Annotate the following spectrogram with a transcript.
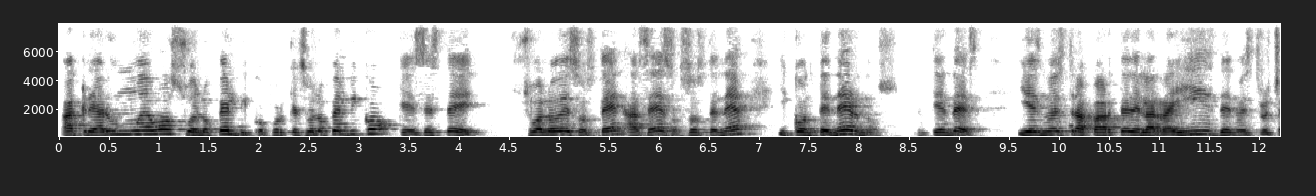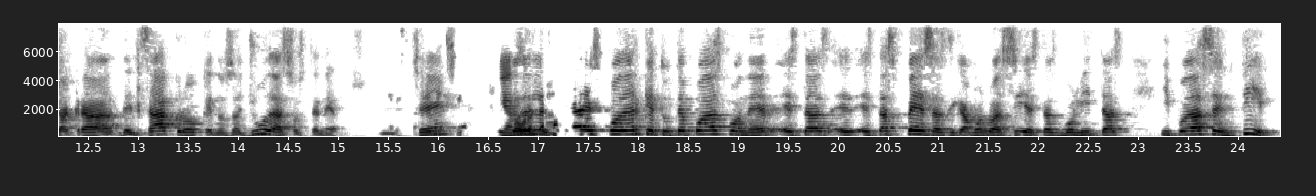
a crear un nuevo suelo pélvico, porque el suelo pélvico, que es este suelo de sostén, hace eso, sostener y contenernos, ¿entiendes? Y es nuestra parte de la raíz, de nuestro chakra del sacro, que nos ayuda a sostenernos. ¿Sí? Y entonces la idea es poder que tú te puedas poner estas, estas pesas, digámoslo así, estas bolitas, y puedas sentir.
